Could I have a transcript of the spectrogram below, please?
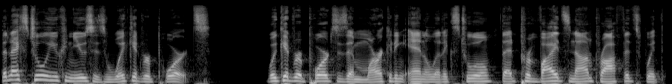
The next tool you can use is Wicked Reports. Wicked Reports is a marketing analytics tool that provides nonprofits with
